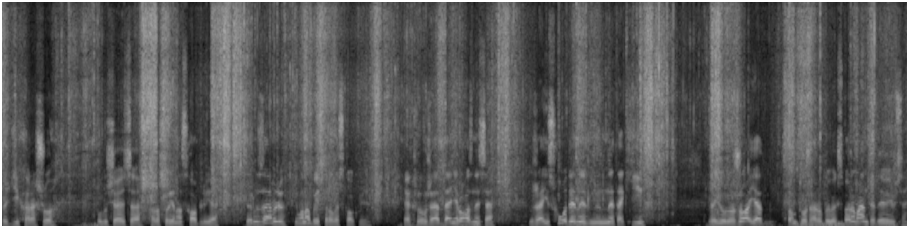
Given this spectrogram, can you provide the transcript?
Тоді хорошо виходить, рослина схоплює сиру землю і вона швидко вискакує. Якщо вже день розниця, вже і сходи не, не, не такі, вже і урожай, я там теж робив експерименти, дивився.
